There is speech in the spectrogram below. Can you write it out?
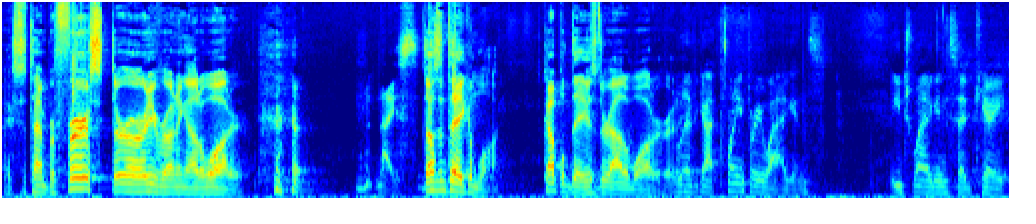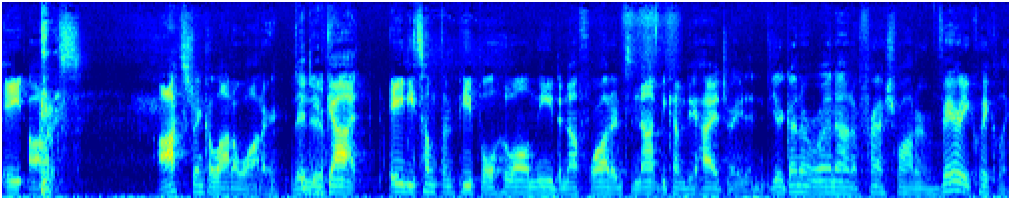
By September 1st, they're already running out of water. nice. Doesn't take them long. A couple days, they're out of water already. Well, they've got 23 wagons. Each wagon said carry eight ox. ox drink a lot of water. They and do. You've got 80 something people who all need enough water to not become dehydrated. You're going to run out of fresh water very quickly.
